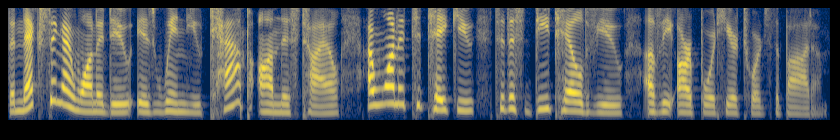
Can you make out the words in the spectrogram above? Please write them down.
The next thing I want to do is when you tap on this tile, I want it to take you to this detailed view of the artboard here towards the bottom.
